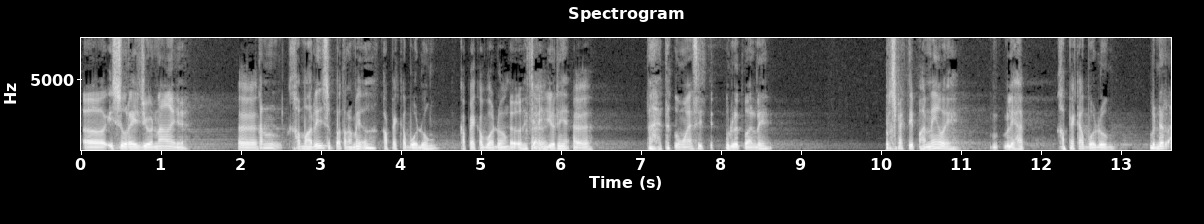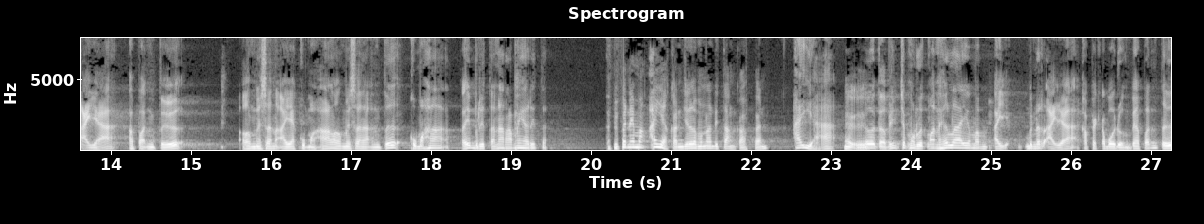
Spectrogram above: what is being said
eh, isu regional ya. Eh, Kan kemarin sempat ramai eh KPK bodong. KPK bodong. Heeh, Cianjur ya. Heeh. Nah, itu kumaha sih menurut mana? Perspektif mana weh melihat KPK bodong? Bener aya apa ente? Kalau misalnya aya kumaha, kalau misalnya ente kumaha, tapi beritanya rame hari itu. Tapi kan emang ayah kan jelema ditangkap kan? Aya. Heeh. Eh, tapi cek menurut mana heula yang mah aya, bener aya KPK bodong teh apa ente?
